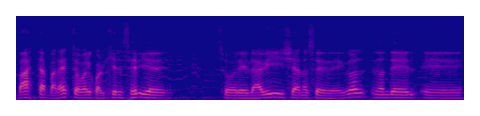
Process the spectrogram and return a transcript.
basta para esto ver cualquier serie sobre la villa, no sé, de, donde eh,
